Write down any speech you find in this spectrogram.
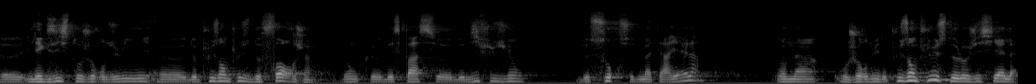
il existe aujourd'hui de plus en plus de forges, donc d'espaces de diffusion de sources du matériel. On a aujourd'hui de plus en plus de logiciels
